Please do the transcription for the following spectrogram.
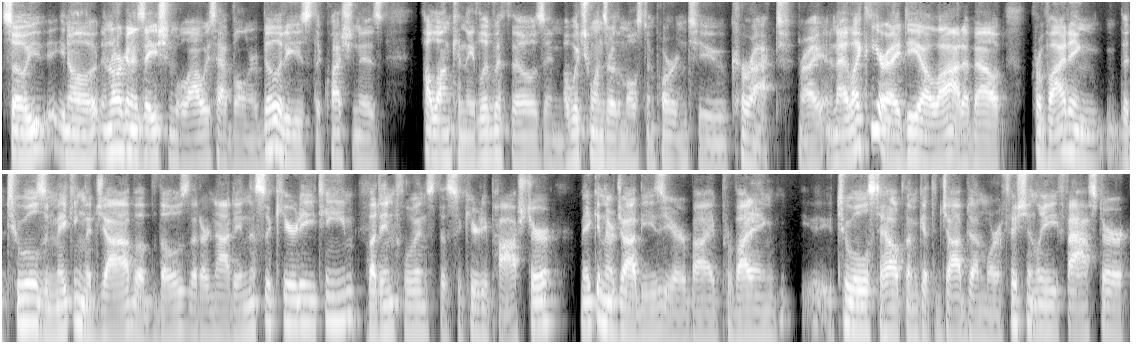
So you, you know an organization will always have vulnerabilities. The question is how long can they live with those and which ones are the most important to correct right? And i like your idea a lot about providing the tools and making the job of those that are not in the security team but influence the security posture making their job easier by providing uh, tools to help them get the job done more efficiently faster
